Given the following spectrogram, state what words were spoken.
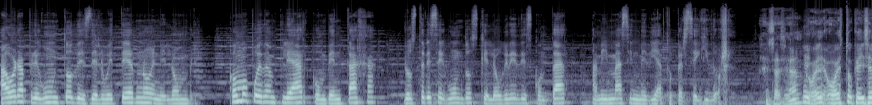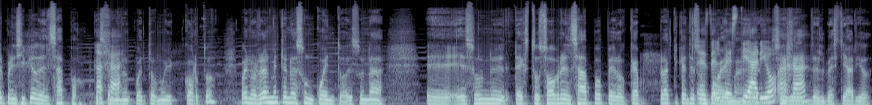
Ahora pregunto desde lo eterno en el hombre, ¿cómo puedo emplear con ventaja los tres segundos que logré descontar a mi más inmediato perseguidor. Sensacional. O, esto que dice el principio del sapo, que es también un cuento muy corto. Bueno, realmente no es un cuento, es una eh, es un eh, texto sobre el sapo, pero prácticamente es, un del poema. ¿eh? Bestiario, ajá. del, bestiario.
